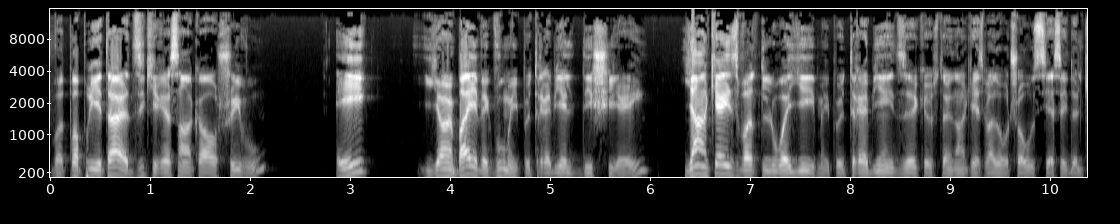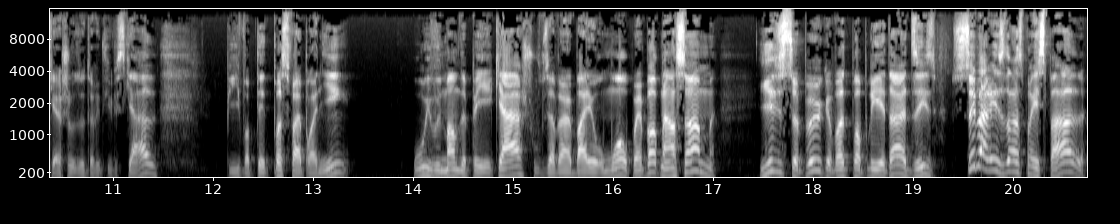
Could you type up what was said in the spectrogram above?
Votre propriétaire dit qu'il reste encore chez vous et il a un bail avec vous, mais il peut très bien le déchirer. Il encaisse votre loyer, mais il peut très bien dire que c'est un encaissement d'autre chose s'il essaye de le cacher aux autorités fiscales. Puis il va peut-être pas se faire poigner, ou il vous demande de payer cash, ou vous avez un bail au mois, ou peu importe. Mais en somme, il se peut que votre propriétaire dise c'est ma résidence principale,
